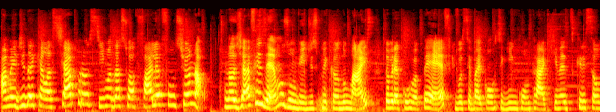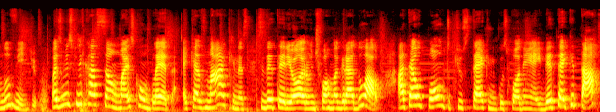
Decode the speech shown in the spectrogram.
à medida que ela se aproxima da sua falha funcional. Nós já fizemos um vídeo explicando mais sobre a curva PF, que você vai conseguir encontrar aqui na descrição do vídeo. Mas uma explicação mais completa é que as máquinas se deterioram de forma gradual, até o ponto que os técnicos podem aí detectar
